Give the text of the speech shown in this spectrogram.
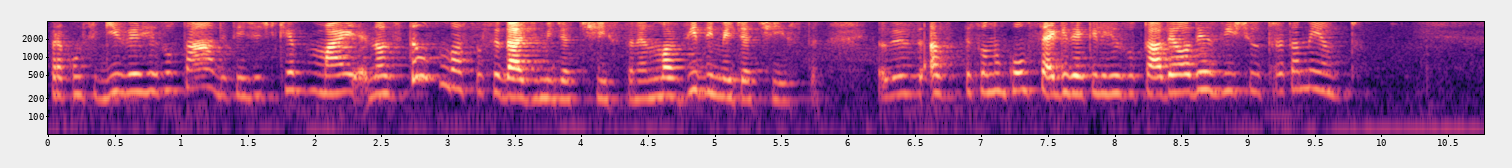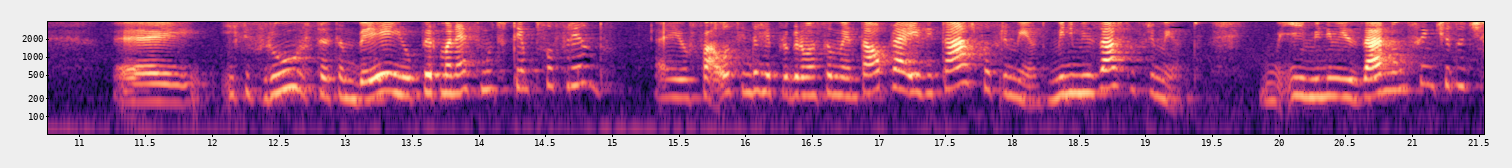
para conseguir ver resultado. E tem gente que é mais. Nós estamos numa sociedade imediatista, né? numa vida imediatista. Às vezes a pessoa não consegue ver aquele resultado e ela desiste do tratamento é, e se frustra também, ou permanece muito tempo sofrendo. É, eu falo assim da reprogramação mental para evitar sofrimento, minimizar sofrimento. E minimizar não no sentido de,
